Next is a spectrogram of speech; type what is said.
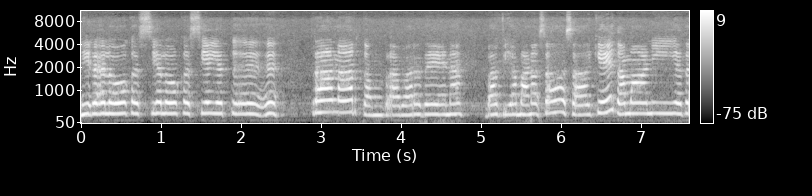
நிரலோகஸ்ய லோகஸ்ய யத் பிராணார்த்தம் பிரவரதேன பவ்யமனசா சாகேதமானீயத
